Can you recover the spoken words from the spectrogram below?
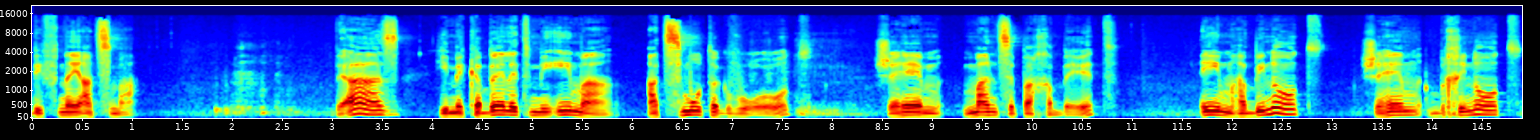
בפני עצמה. ואז היא מקבלת מאימא עצמות הגבורות, שהם מנצפח הבית, עם הבינות שהם בחינות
